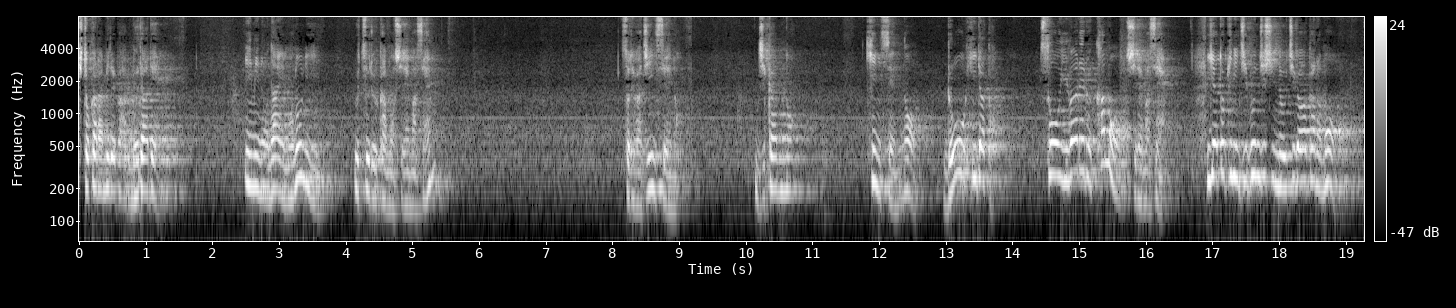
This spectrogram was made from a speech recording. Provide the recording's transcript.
人から見れば無駄で意味のないものに映るかもしれません。それは人生の時間の金銭の浪費だとそう言われるかもしれません。いや時に自分自身の内側からも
